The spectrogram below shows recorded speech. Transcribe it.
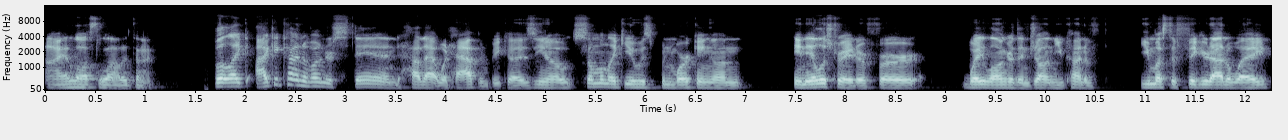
I lost a lot of time. But like I could kind of understand how that would happen because you know someone like you who's been working on in Illustrator for way longer than John, you kind of you must have figured out a way.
